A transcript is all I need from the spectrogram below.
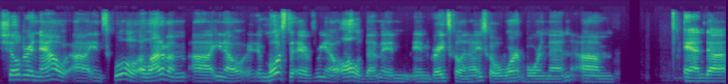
children now uh, in school, a lot of them, uh, you know, most, of, you know, all of them in in grade school and high school weren't born then, um, and uh,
